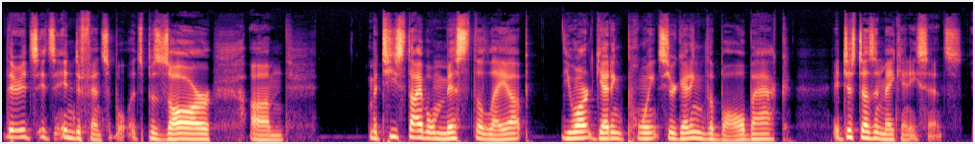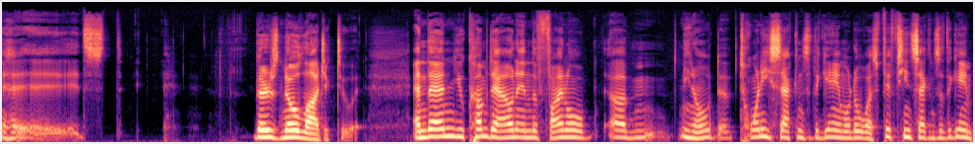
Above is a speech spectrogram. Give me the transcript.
there it's it's indefensible. It's bizarre. Um, Matisse Thybulle missed the layup. You aren't getting points. You're getting the ball back. It just doesn't make any sense. It's there's no logic to it. And then you come down in the final, um, you know, 20 seconds of the game, what it was, 15 seconds of the game.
